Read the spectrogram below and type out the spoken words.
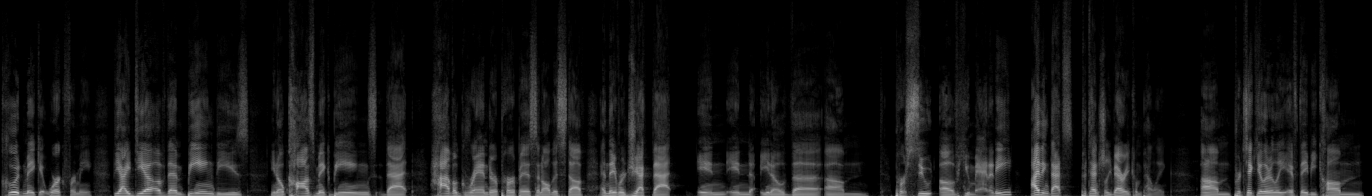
could make it work for me. The idea of them being these, you know, cosmic beings that have a grander purpose and all this stuff, and they reject that in in you know the um, pursuit of humanity. I think that's potentially very compelling, um, particularly if they become,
